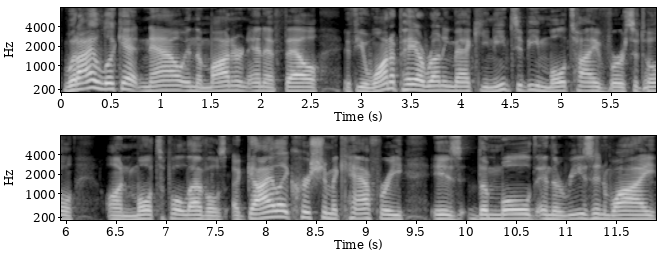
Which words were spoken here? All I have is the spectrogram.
What I look at now in the modern NFL, if you want to pay a running back, you need to be multi versatile on multiple levels. A guy like Christian McCaffrey is the mold, and the reason why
